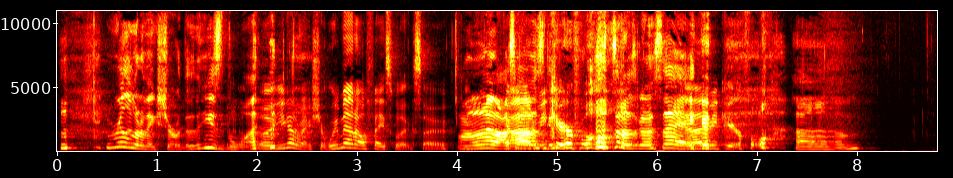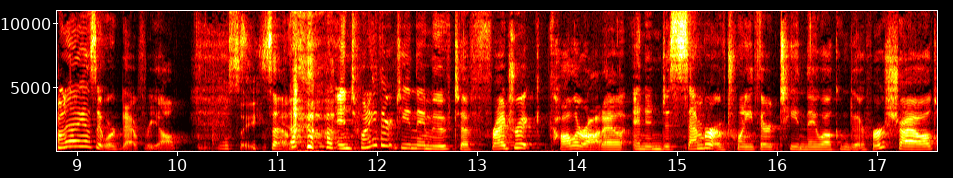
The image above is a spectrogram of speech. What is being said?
You really want to make sure that he's the one. well, you gotta make sure. We met on Facebook, so I don't know. I gotta was be gonna- careful. That's what I was gonna say. gotta be careful. Um, guess it worked out for y'all. We'll see. So, in 2013, they moved to Frederick, Colorado, and in December of 2013, they welcomed their first child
